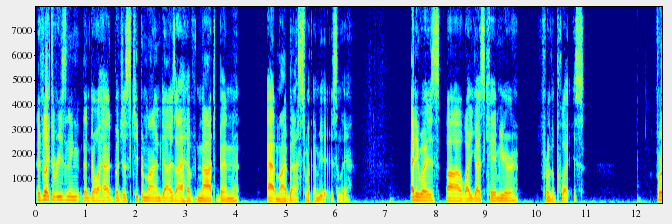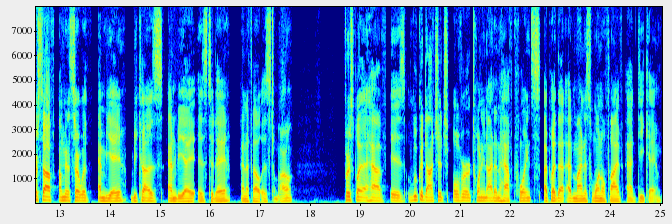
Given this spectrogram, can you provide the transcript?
if you like the reasoning, then go ahead. But just keep in mind, guys, I have not been at my best with NBA recently. Anyways, uh, why you guys came here for the plays. First off, I'm going to start with NBA because NBA is today, NFL is tomorrow. First play I have is Luka Doncic over 29 and a half points. I played that at minus 105 at DK.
